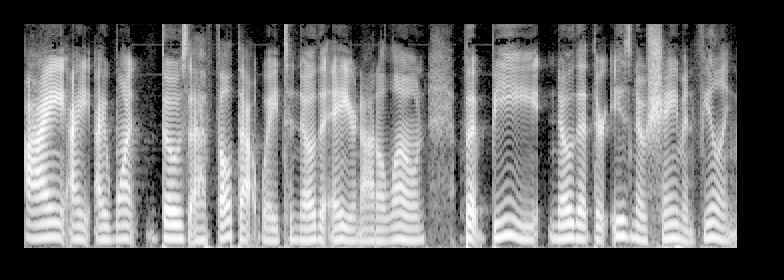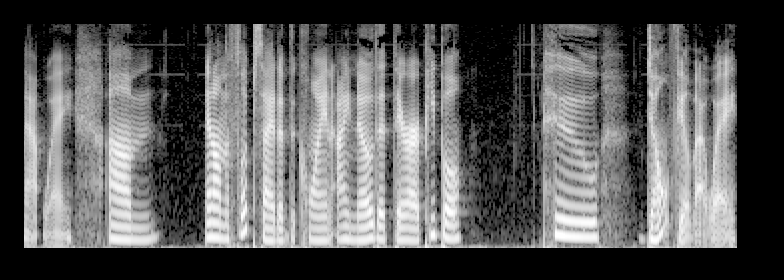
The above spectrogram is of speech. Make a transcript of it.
I, I, I want those that have felt that way to know that A, you're not alone, but B, know that there is no shame in feeling that way. Um, and on the flip side of the coin, I know that there are people who don't feel that way.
